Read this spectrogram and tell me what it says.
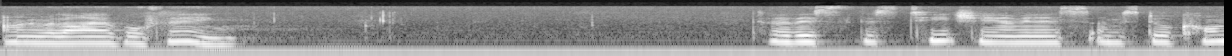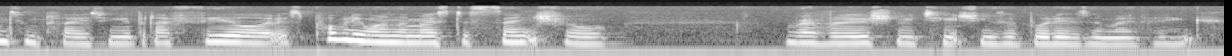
unreliable thing. So this this teaching, I mean, I'm still contemplating it, but I feel it's probably one of the most essential revolutionary teachings of Buddhism. I think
